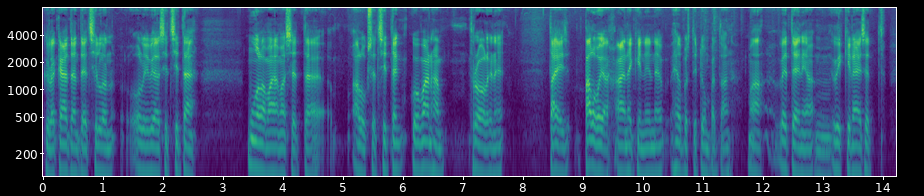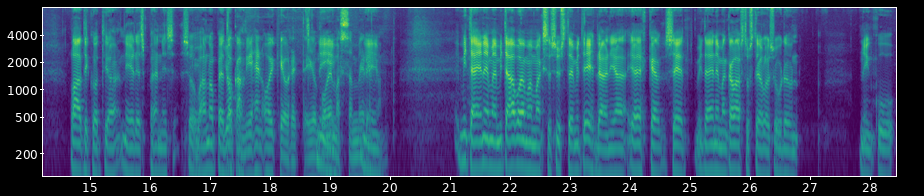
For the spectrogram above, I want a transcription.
kyllä käytänteet silloin oli vielä sit sitä muualla maailmassa, että alukset sitten kun on vanha trooli, niin tai paloja ainakin, niin ne helposti dumpataan maa veteen ja mm. vikkinäiset laatikot ja niin edespäin, niin se on niin. vaan nopea Joka tapa. miehen oikeudet ei ole niin, voimassa merellä. Niin. Mitä enemmän, mitä avoimemmaksi se systeemi tehdään ja, ja ehkä se, että mitä enemmän kalastusteollisuuden niin kuin,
